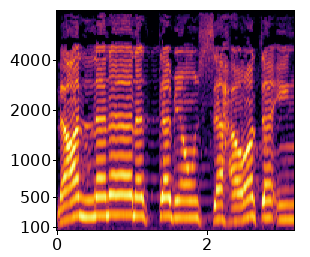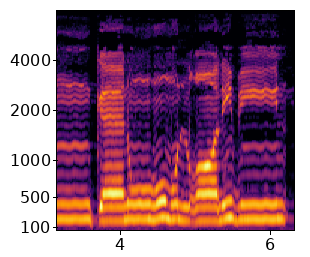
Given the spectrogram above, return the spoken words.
لَعَلَّنَا نَتَّبِعُ السَّحَرَةَ إِن كَانُوا هُمُ الْغَالِبِينَ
